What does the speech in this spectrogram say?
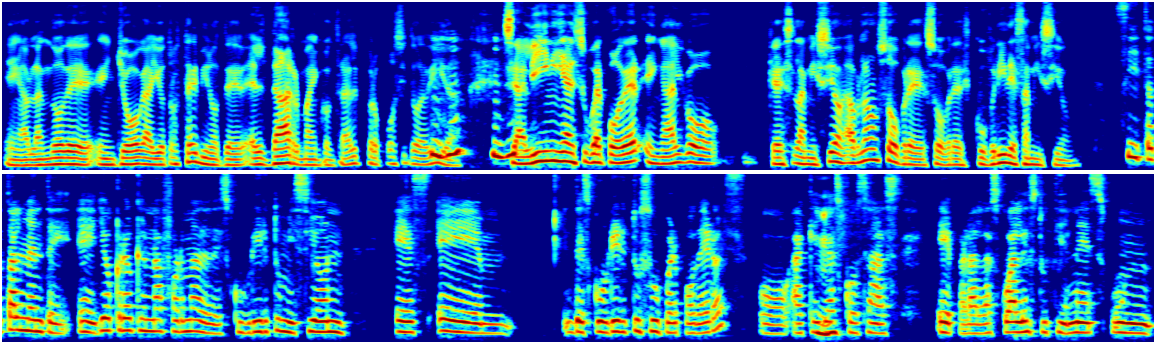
en hablando de en yoga y otros términos, del el dharma, encontrar el propósito de vida. Se alinea el superpoder en algo que es la misión. Háblanos sobre, sobre descubrir esa misión. Sí, totalmente. Eh, yo creo que una forma de descubrir tu misión es em, descubrir tus superpoderes o aquellas cosas eh, para las cuales tú tienes un,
